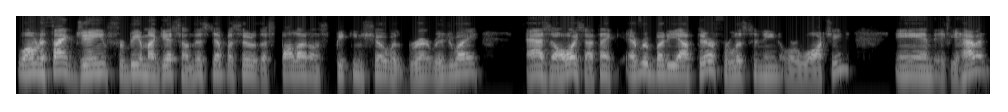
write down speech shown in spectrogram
Well, I want to thank James for being my guest on this episode of the Spotlight on Speaking show with Brett Ridgway. As always, I thank everybody out there for listening or watching. And if you haven't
